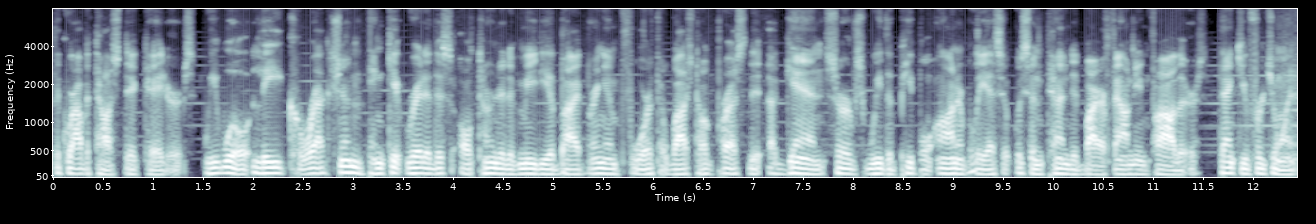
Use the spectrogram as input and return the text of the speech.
the gravitas dictators. We will lead correction and get rid of this alternative media by bringing forth a watchdog press that again serves we the people honorably as it was intended by our founding fathers. Thank you for joining.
